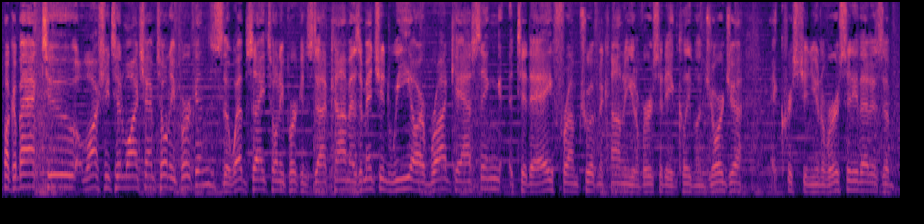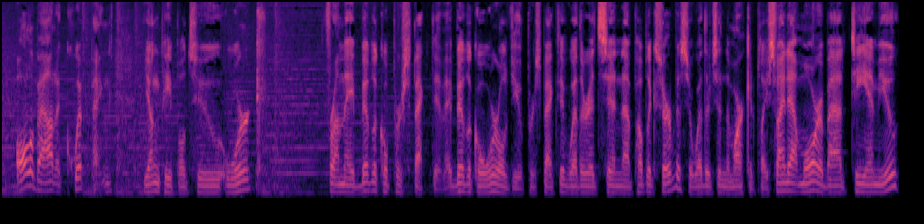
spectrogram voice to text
Welcome back to Washington Watch. I'm Tony Perkins. The website, tonyperkins.com. As I mentioned, we are broadcasting today from Truett McConnell University in Cleveland, Georgia, a Christian university that is all about equipping young people to work from a biblical perspective, a biblical worldview perspective, whether it's in uh, public service or whether it's in the marketplace. Find out more about TMU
